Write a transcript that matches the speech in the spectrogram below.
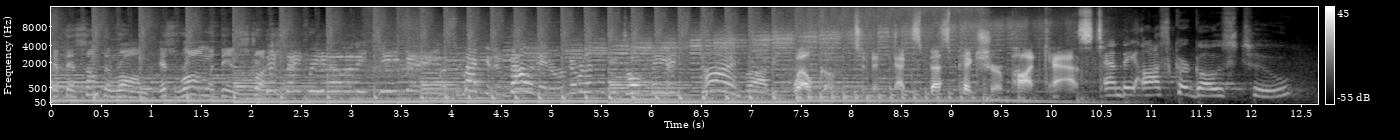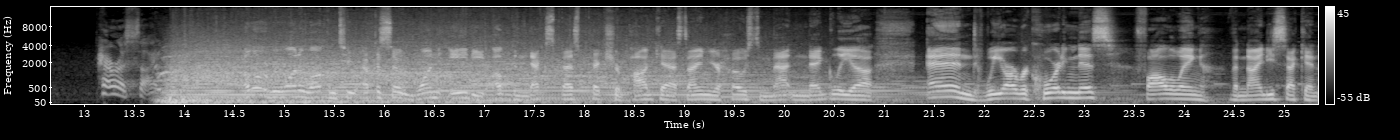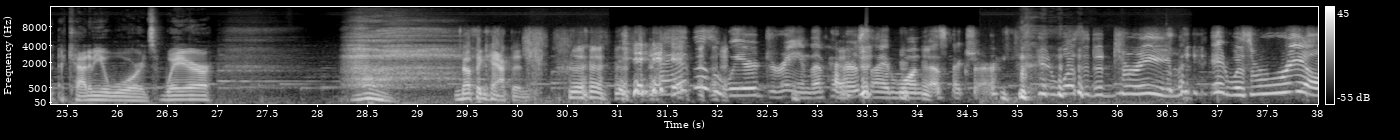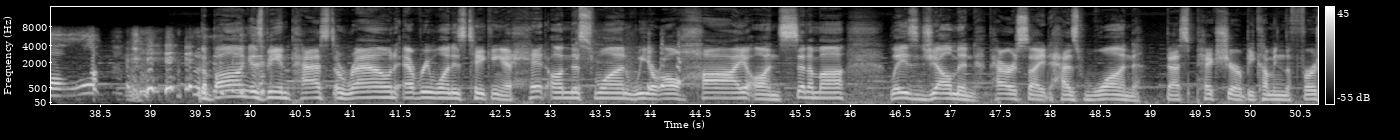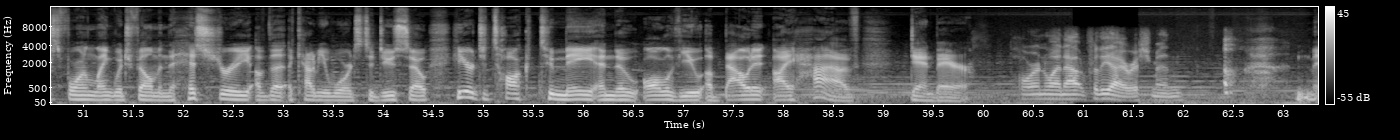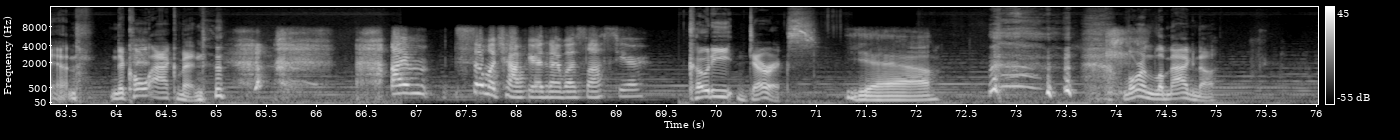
If there's something wrong, it's wrong with the instructions. This ain't reality TV! Respect it and validate it. Remember that's what you told me? It's time, Robbie. Welcome to the Next Best Picture podcast. And the Oscar goes to Parasite. Hello, everyone, and welcome to episode 180 of the Next Best Picture podcast. I am your host, Matt Neglia, and we are recording this following the 92nd Academy Awards, where nothing happened. I had this weird dream that Parasite won Best Picture. It wasn't a dream. It was real. The bong is being passed around. Everyone is taking a hit on this one. We are all high on cinema. Ladies and gentlemen, Parasite has won Best Picture, becoming the first foreign language film in the history of the Academy Awards to do so. Here to talk to me and to all of you about it, I have Dan Bayer. Pouring one out for the Irishman. Man. Nicole Ackman. I'm so much happier than I was last year. Cody Dericks. Yeah. Lauren LaMagna.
